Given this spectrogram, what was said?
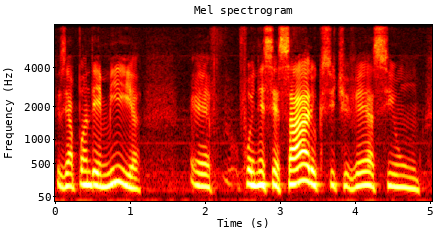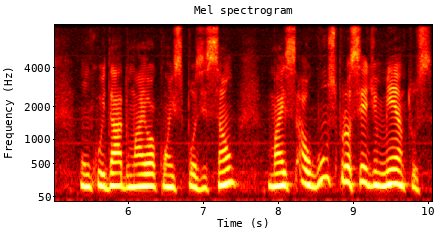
Quer dizer, a pandemia é, foi necessário que se tivesse um, um cuidado maior com a exposição, mas alguns procedimentos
